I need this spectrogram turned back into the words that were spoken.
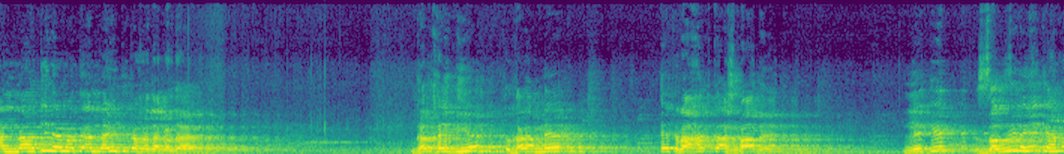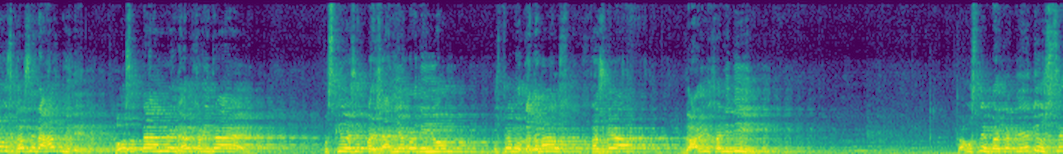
अल्लाह की नेमत अल्लाह ही की तरफ़ अदा करता है। घर खरीद लिए तो घर हमने एक राहत का असबाब है। लेकिन ज़रूरी नहीं कि हमें उस घर से राहत मिले। हो सकता है हमने घर खरीदा है। उसकी वजह से परेशानियाँ बढ़ गई हों। उस पर मुकदमा फंस गया। गाड़ी खरीदी। तो उसमें बरकत है कि उससे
